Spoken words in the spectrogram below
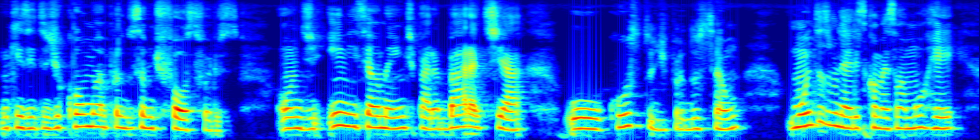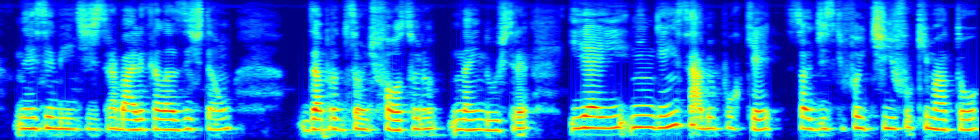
no quesito de como é a produção de fósforos, onde inicialmente, para baratear o custo de produção, muitas mulheres começam a morrer nesse ambiente de trabalho que elas estão da produção de fósforo na indústria. E aí ninguém sabe o porquê, só diz que foi tifo que matou,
